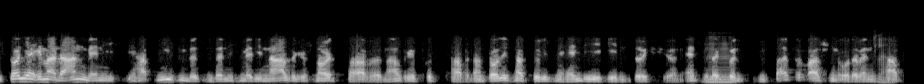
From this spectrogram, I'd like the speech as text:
ich soll ja immer dann, wenn ich habe niesen müssen, wenn ich mir die Nase geschneuzt habe, Nase geputzt habe, dann soll ich natürlich eine Handyhygiene durchführen. Entweder mhm. künstlichen Seife waschen oder wenn Klar. ich habe,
